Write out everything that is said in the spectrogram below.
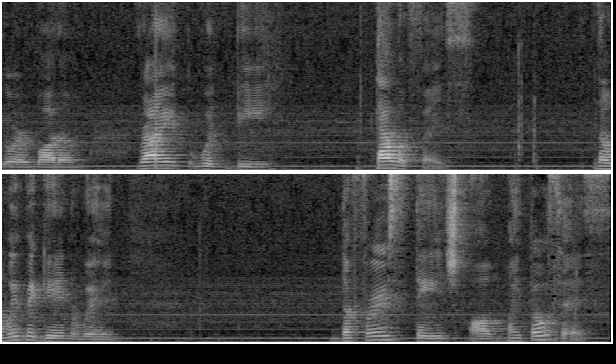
your bottom right would be telophase. Now we begin with the first stage of mitosis.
